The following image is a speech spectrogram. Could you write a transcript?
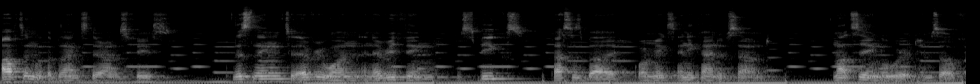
often with a blank stare on his face, listening to everyone and everything who speaks, passes by, or makes any kind of sound, not saying a word himself.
